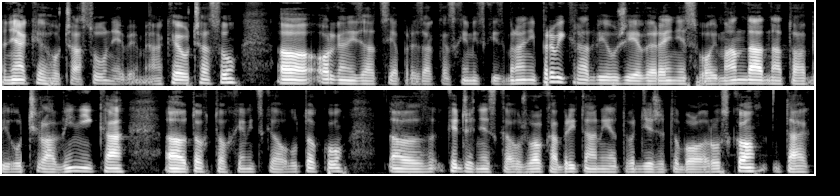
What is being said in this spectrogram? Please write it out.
nejakého času, nevieme akého času, e, Organizácia pre zákaz chemických zbraní prvýkrát využije verejne svoj mandát na to, aby určila vyníka e, tohto chemického útoku. E, keďže dneska už Veľká Británia tvrdí, že to bolo Rusko, tak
